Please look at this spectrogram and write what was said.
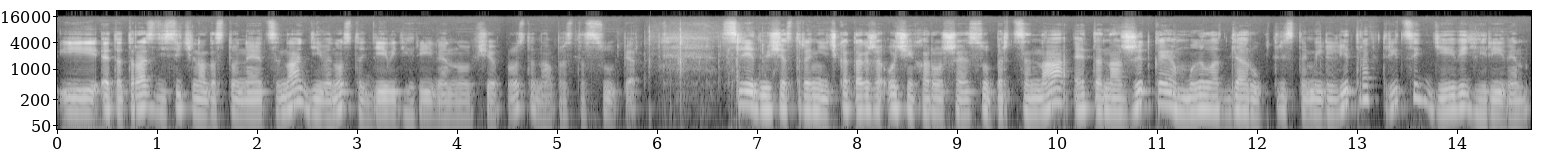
и этот раз действительно достойная цена 99 гривен, вообще просто-напросто супер. Следующая страничка, также очень хорошая супер цена. Это на жидкое мыло для рук. 300 мл 39 гривен.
